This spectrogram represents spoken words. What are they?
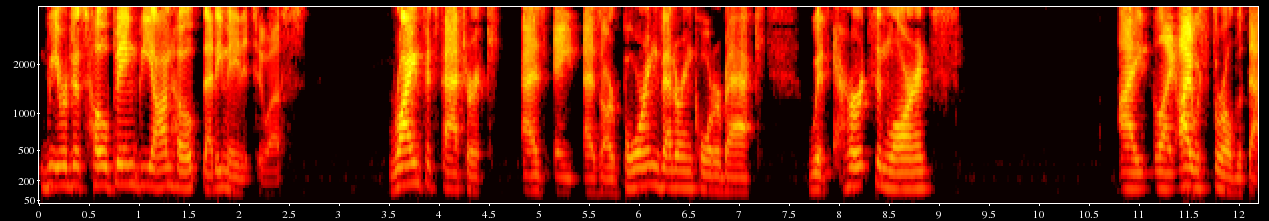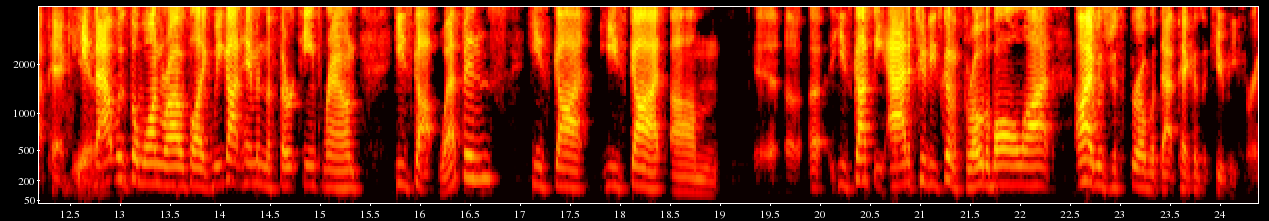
we were just hoping beyond hope that he made it to us. Ryan Fitzpatrick as a as our boring veteran quarterback with Hurts and Lawrence. I like I was thrilled with that pick. Yeah. That was the one where I was like, we got him in the 13th round. He's got weapons. He's got he's got um uh, uh, he's got the attitude. He's going to throw the ball a lot. I was just thrilled with that pick as a QB three.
